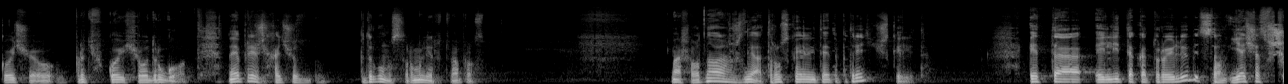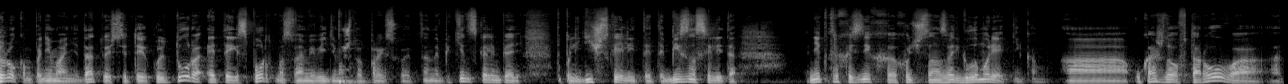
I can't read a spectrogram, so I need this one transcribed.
кое-чего, против кое-чего другого. Но я прежде хочу по-другому сформулировать вопрос. Маша, вот на ваш взгляд, русская элита – это патриотическая элита? Это элита, которая любит страну. Я сейчас в широком понимании, да, то есть это и культура, это и спорт. Мы с вами видим, что происходит на Пекинской Олимпиаде. Это политическая элита, это бизнес-элита. Некоторых из них хочется назвать гламурятником. А у каждого второго а,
